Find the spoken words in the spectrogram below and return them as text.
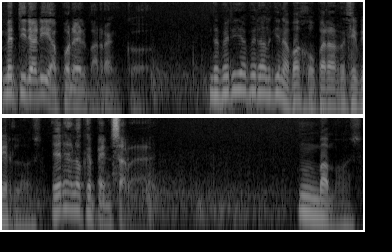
Me tiraría por el barranco. Debería haber alguien abajo para recibirlos. Era lo que pensaba. Vamos.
